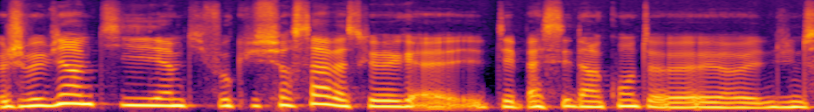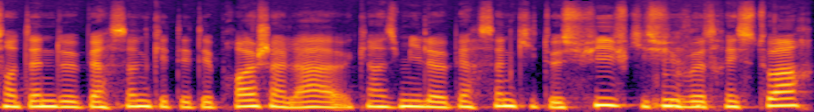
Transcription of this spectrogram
Je veux bien un petit, un petit focus sur ça parce que tu es passé d'un compte d'une centaine de personnes qui étaient tes proches à là 15 000 personnes qui te suivent, qui suivent Mhm. votre histoire.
